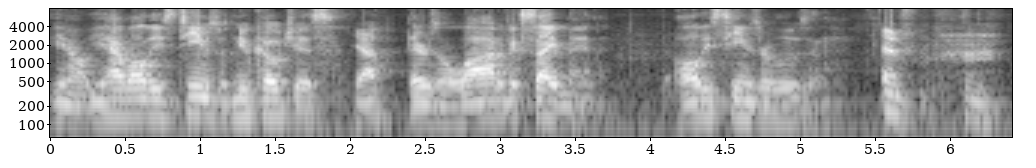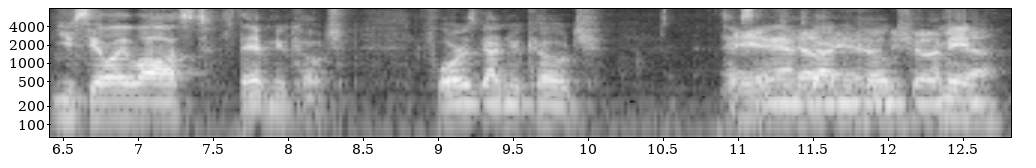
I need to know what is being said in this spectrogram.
you know you have all these teams with new coaches yeah. there's a lot of excitement all these teams are losing If, ucla lost they have a new coach florida's got a new coach texas a&m's yeah, got a new coach. i mean yeah.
